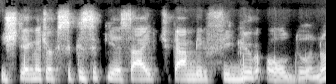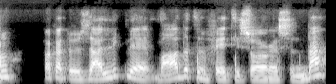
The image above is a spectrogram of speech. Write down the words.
işlerine çok sıkı sıkıya sahip çıkan bir figür olduğunu fakat özellikle Bağdat'ın fethi sonrasında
